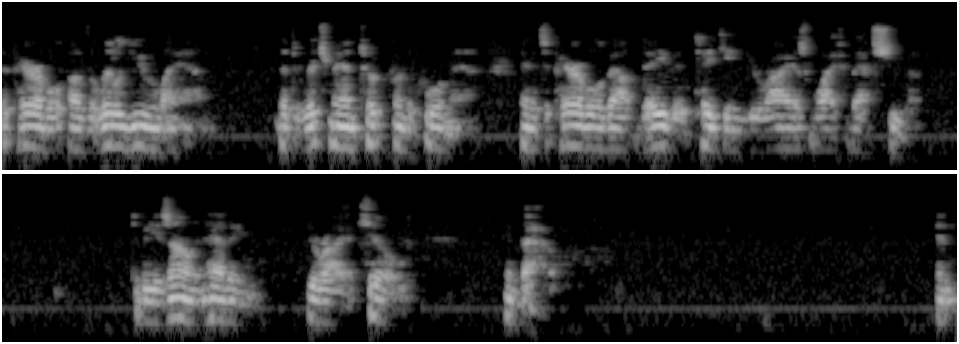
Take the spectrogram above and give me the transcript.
the parable of the little ewe lamb that the rich man took from the poor man and it's a parable about David taking Uriah's wife Bathsheba to be his own and having Uriah killed in battle. And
